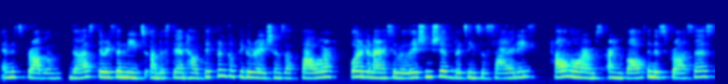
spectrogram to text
and its problems. Thus, there is a need to understand how different configurations of power organize the relationship between societies how norms are involved in this process,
